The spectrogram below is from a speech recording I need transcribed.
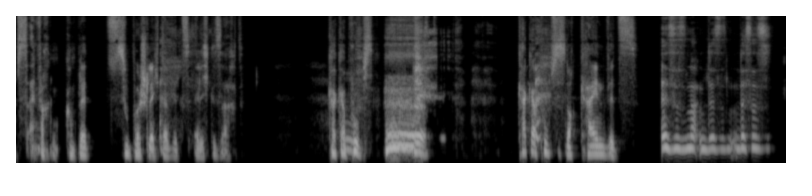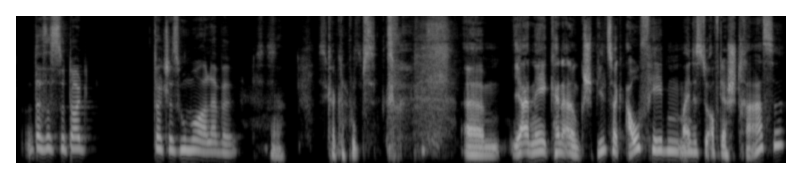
Das ist einfach ein komplett super schlechter Witz, ehrlich gesagt. Kackerpups. Kackerpups ist noch kein Witz. Es ist, noch, das ist, das ist, das ist so deut, deutsches Humorlevel. Ja. Kackerpups. ähm, ja, nee, keine Ahnung. Spielzeug aufheben, meintest du auf der Straße?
